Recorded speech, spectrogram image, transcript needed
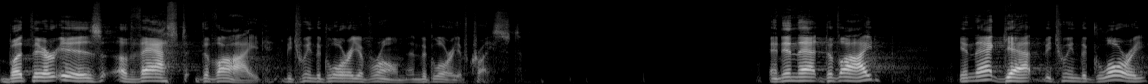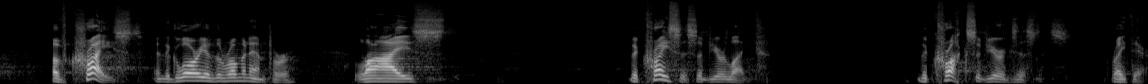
But there is a vast divide between the glory of Rome and the glory of Christ. And in that divide, in that gap between the glory of Christ and the glory of the Roman emperor lies the crisis of your life, the crux of your existence, right there.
